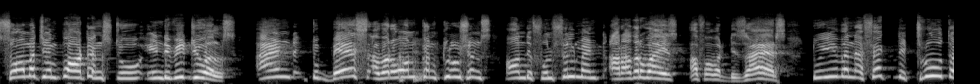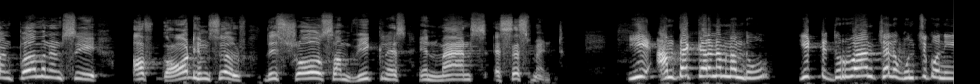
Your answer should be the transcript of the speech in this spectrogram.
so much importance to individuals and to base our own conclusions on the fulfilment or otherwise of our desires to even effect the truth and permanency of God Himself, this shows some weakness in man's assessment. ఈ అంతఃకరణం నందు ఇట్టి దుర్వాంఛలు ఉంచుకొని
